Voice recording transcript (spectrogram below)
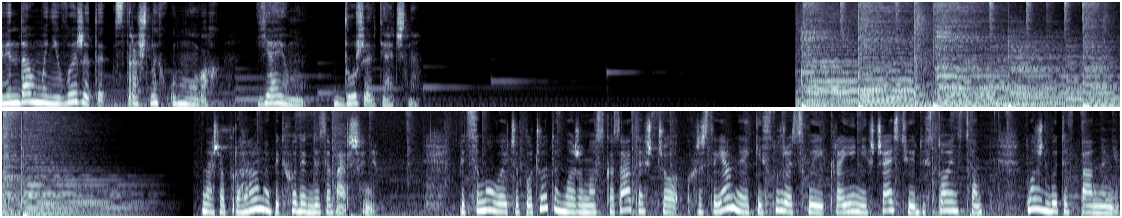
Він дав мені вижити в страшних умовах. Я йому дуже вдячна. Наша програма підходить до завершення. Підсумовуючи почути, можемо сказати, що християни, які служать своїй країні з честю і достоинством, можуть бути впевнені,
